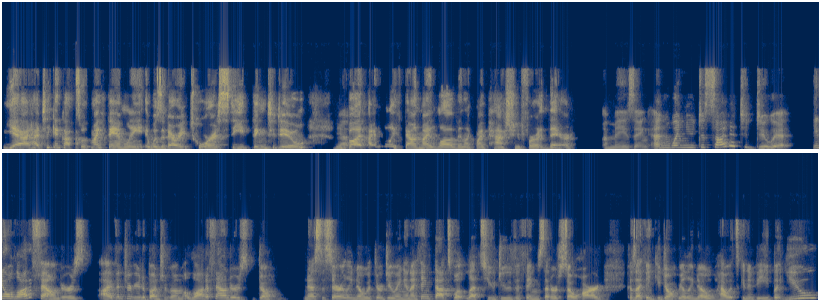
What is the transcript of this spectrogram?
Yeah, I had taken class with my family. It was a very touristy thing to do, but I really found my love and like my passion for it there. Amazing. And when you decided to do it, you know, a lot of founders, I've interviewed a bunch of them, a lot of founders don't necessarily know what they're doing. And I think that's what lets you do the things that are so hard because I think you don't really know how it's going to be. But you,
